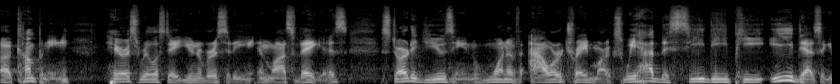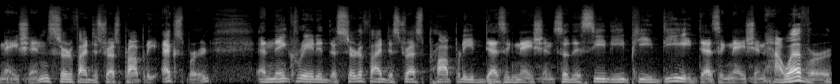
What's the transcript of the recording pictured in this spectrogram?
a company Harris Real Estate University in Las Vegas started using one of our trademarks. We had the CDPE designation, Certified Distressed Property Expert, and they created the Certified Distressed Property designation, so the CDPD designation. However,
